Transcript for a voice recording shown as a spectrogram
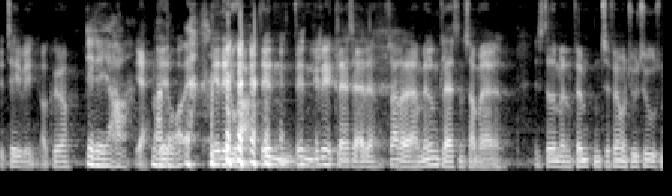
et tv og kører. Det er det, jeg har. Ja, det, det er det, du har. Det er, den, det er den lille klasse af det. Så er der mellemklassen, som er et sted mellem 15 til 25.000.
